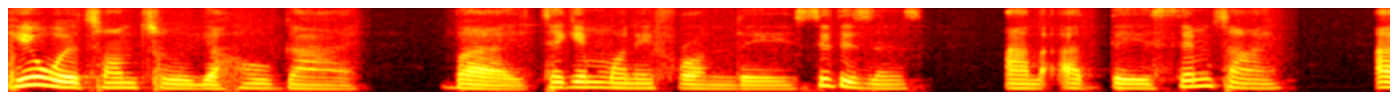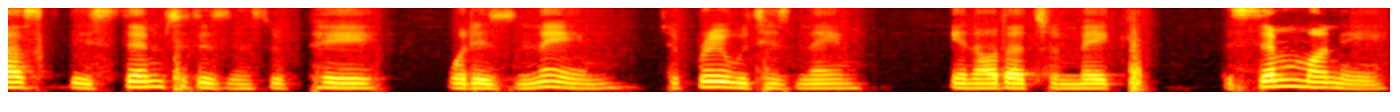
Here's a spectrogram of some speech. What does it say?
He will turn to Yahoo Guy by taking money from the citizens and at the same time ask the same citizens to pay with his name, to pray with his name in order to make the same money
